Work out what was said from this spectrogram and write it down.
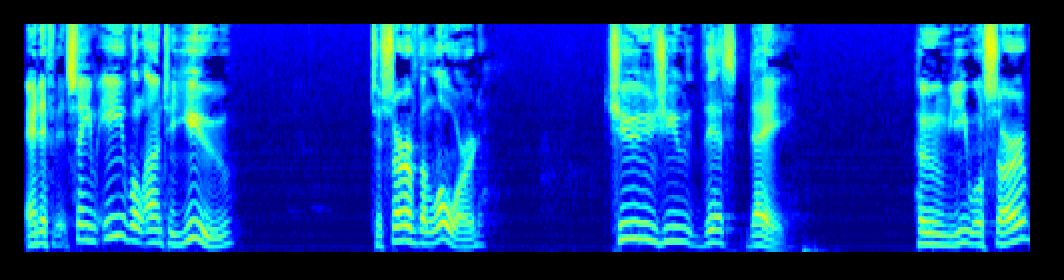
And if it seem evil unto you to serve the Lord, choose you this day whom ye will serve,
